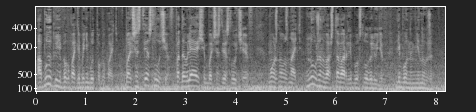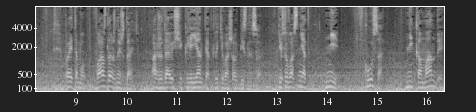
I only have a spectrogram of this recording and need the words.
А будут люди покупать, либо не будут покупать? В большинстве случаев, в подавляющем большинстве случаев, можно узнать, нужен ваш товар либо услуга людям, либо он им не нужен. Поэтому вас должны ждать ожидающие клиенты открытия вашего бизнеса. Если у вас нет ни вкуса, ни команды,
